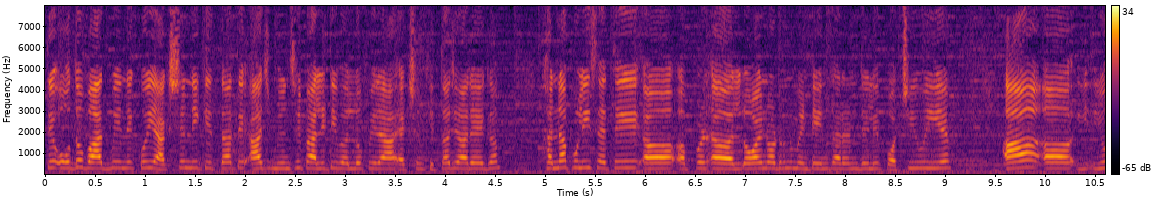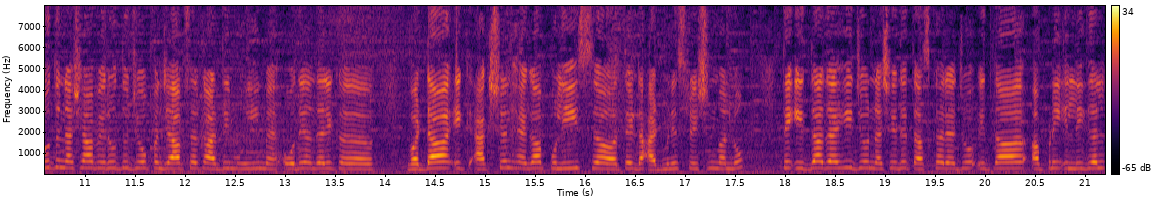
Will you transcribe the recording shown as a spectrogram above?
ਤੇ ਉਦੋਂ ਬਾਅਦ ਵੀ ਇਹਨੇ ਕੋਈ ਐਕਸ਼ਨ ਨਹੀਂ ਕੀਤਾ ਤੇ ਅੱਜ ਮਿਊਨਿਸਪੈਲਿਟੀ ਵੱਲੋਂ ਫਿਰ ਆ ਐਕਸ਼ਨ ਕੀਤਾ ਜਾ ਰਿਹਾ ਹੈਗਾ। ਖੰਨਾ ਪੁਲਿਸ ਇੱਥੇ ਆਪਣਾ ਲਾਅ ਐਂਡ ਆਰਡਰ ਨੂੰ ਮੇਨਟੇਨ ਕਰਨ ਦੇ ਲਈ ਪਹੁੰਚੀ ਹੋਈ ਹੈ। ਆ ਯੁੱਧ ਨਸ਼ਾ ਵਿਰੁੱਧ ਜੋ ਪੰਜਾਬ ਸਰਕਾਰ ਦੀ ਮੁਹਿੰਮ ਹੈ ਉਹਦੇ ਅੰਦਰ ਇੱਕ ਵੱਡਾ ਇੱਕ ਐਕਸ਼ਨ ਹੈਗਾ ਪੁਲਿਸ ਅ, ਤੇ ਐਡਮਿਨਿਸਟ੍ਰੇਸ਼ਨ ਵੱਲੋਂ। ਤੇ ਇਦਾਂ ਦਾ ਹੀ ਜੋ ਨਸ਼ੇ ਦੇ ਤਸਕਰ ਹੈ ਜੋ ਇਦਾਂ ਆਪਣੀ ਇਲੀਗਲ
